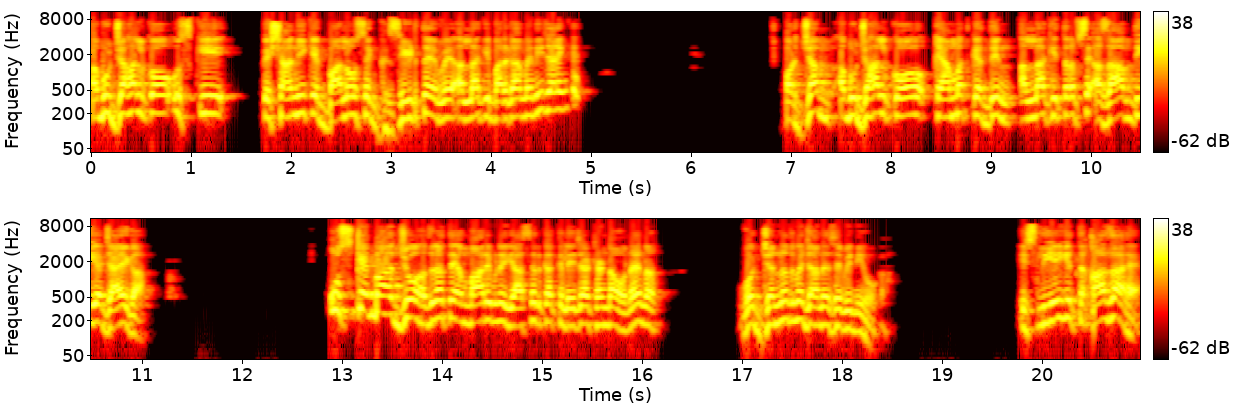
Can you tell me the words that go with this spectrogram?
ابو جہل کو اس کی پیشانی کے بالوں سے گھسیٹتے ہوئے اللہ کی برگاہ میں نہیں جائیں گے؟ اور جب ابو جہل کو قیامت کے دن اللہ کی طرف سے عذاب دیا جائے گا، اس کے بعد جو حضرت عمار ابن یاسر کا کلیجہ ٹھنڈا ہونا ہے نا، وہ جنت میں جانے سے بھی نہیں ہوگا۔ اس لیے یہ تقاضا ہے،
